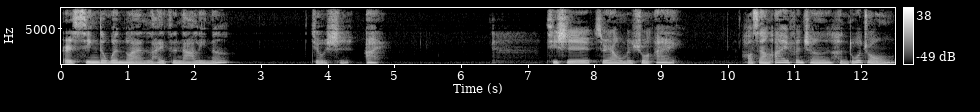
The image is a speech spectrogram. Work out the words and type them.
而心的温暖来自哪里呢？就是爱。其实，虽然我们说爱，好像爱分成很多种：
